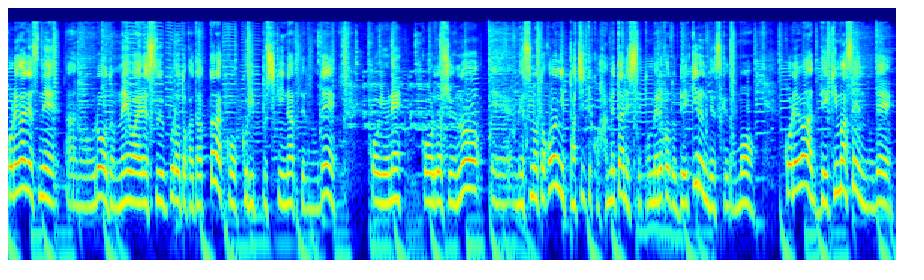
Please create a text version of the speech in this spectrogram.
これがですね、あのロードのね、ワイヤレスプロとかだったらこうクリップ式になってるので、こういうね、コールドシューの、えー、メスのところにパチッてこうはめたりして止めることできるんですけども、これはできませんので、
